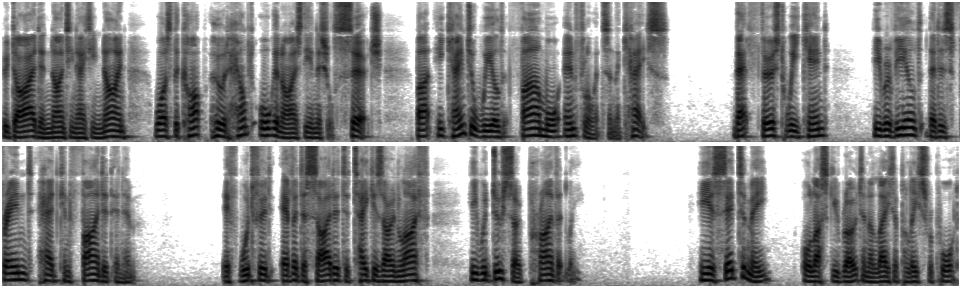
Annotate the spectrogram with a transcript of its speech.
who died in 1989, was the cop who had helped organise the initial search, but he came to wield far more influence in the case. That first weekend, he revealed that his friend had confided in him. If Woodford ever decided to take his own life, he would do so privately. He has said to me, Orlusky wrote in a later police report,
